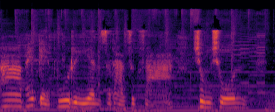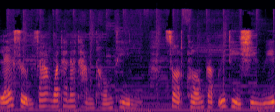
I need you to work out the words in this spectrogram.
ภาพให้แก่ผู้เรียน สถานศึกษา ชุมชน และเสริมสร้างวัฒนธรรมท้องถิ่น สอดคล้องกับวิถีชีวิต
